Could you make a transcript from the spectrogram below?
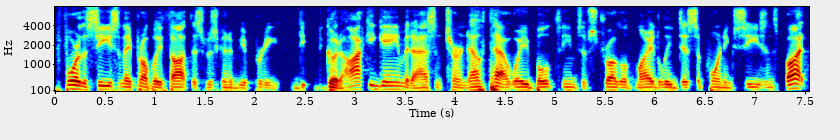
before the season, they probably thought this was going to be a pretty d- good hockey game. It hasn't turned out that way. Both teams have struggled mightily, disappointing seasons, but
